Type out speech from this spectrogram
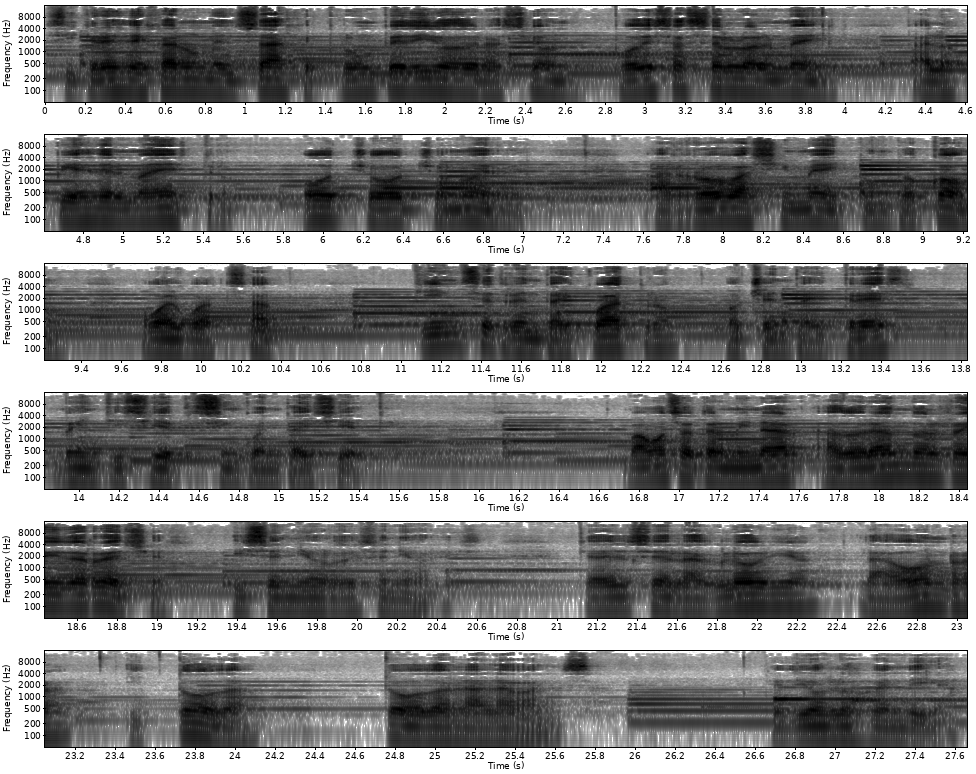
Si querés dejar un mensaje por un pedido de oración, podés hacerlo al mail a los pies del maestro 889 arroba gmail.com o al WhatsApp 15 34 83 27 57. Vamos a terminar adorando al Rey de Reyes y Señor de Señores. Que a Él sea la gloria, la honra y toda, toda la alabanza. Que Dios los bendiga.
